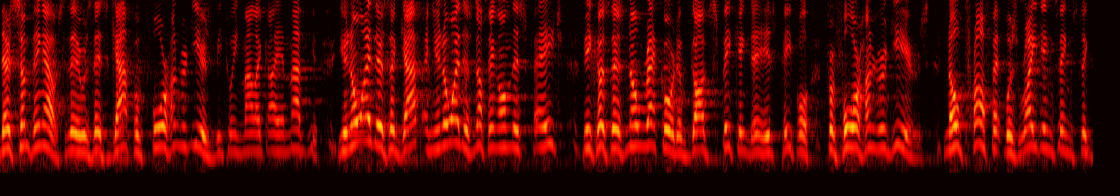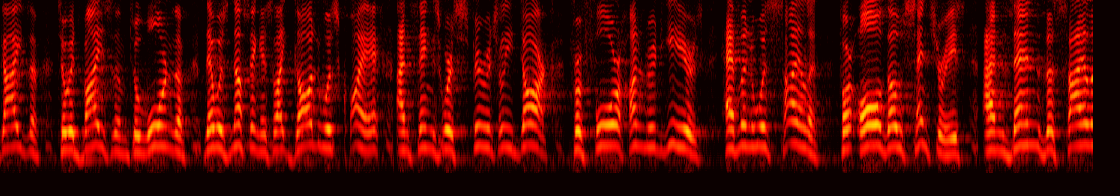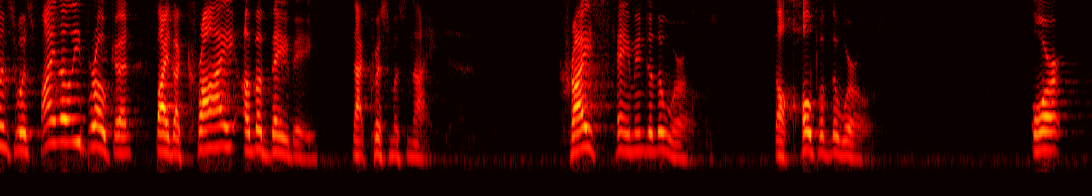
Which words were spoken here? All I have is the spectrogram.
There's something else. There was this gap of 400 years between Malachi and Matthew. You know why there's a gap and you know why there's nothing on this page? Because there's no record of God speaking to his people for 400 years. No prophet was writing things to guide them, to advise them, to warn them. There was nothing. It's like God was quiet and things were spiritually dark for 400 years. Heaven was silent for all those centuries. And then the silence was finally broken by the cry of a baby that Christmas night. Christ came into the world, the hope of the world. Or,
